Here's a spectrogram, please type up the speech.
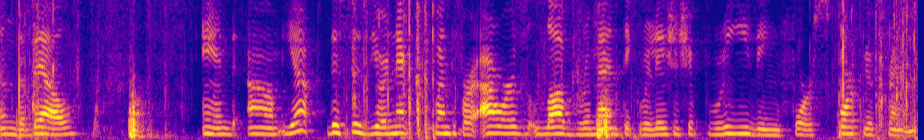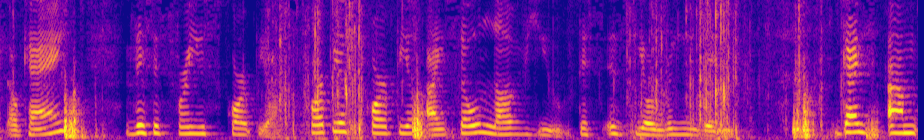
on the bell. And um, yeah, this is your next 24 hours love romantic relationship reading for Scorpio friends, okay? This is for you, Scorpio. Scorpio, Scorpio, I so love you. This is your reading. Guys, um,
